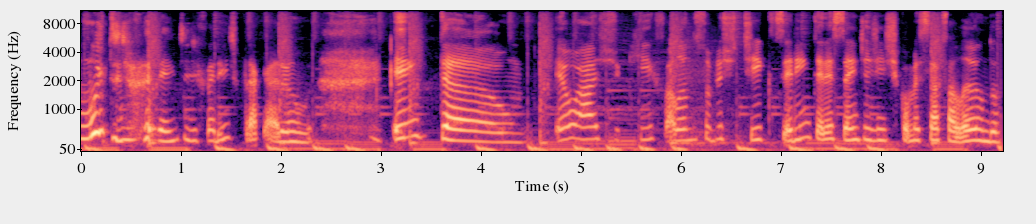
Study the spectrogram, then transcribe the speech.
Muito diferente, diferente pra caramba. Então, eu acho que falando sobre os TICs, seria interessante a gente começar falando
